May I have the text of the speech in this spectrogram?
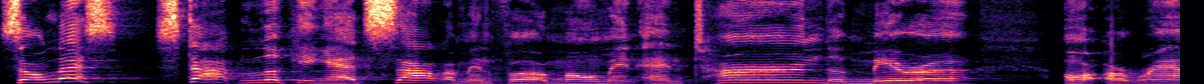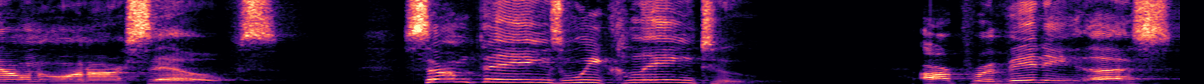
So let's stop looking at Solomon for a moment and turn the mirror around on ourselves. Some things we cling to are preventing us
